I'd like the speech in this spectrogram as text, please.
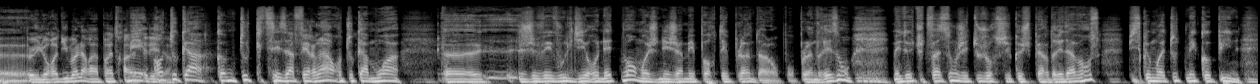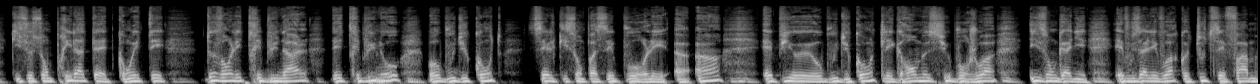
euh, Il aura du mal à réapparaître à la mais télé. en là. tout cas, comme toutes ces affaires-là, en tout cas moi, euh, je vais vous le dire honnêtement, moi je n'ai jamais porté plainte, alors pour plein de raisons, mais de toute façon j'ai toujours su que je perdrais d'avance, puisque moi toutes mes copines qui se sont pris la tête, qui ont été devant les tribunaux, des tribunaux, au bout du compte, celles qui sont passées pour les 1 et puis euh, au bout du compte, les grands monsieur bourgeois, ils ont gagné. Et vous allez voir que toutes ces femmes,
